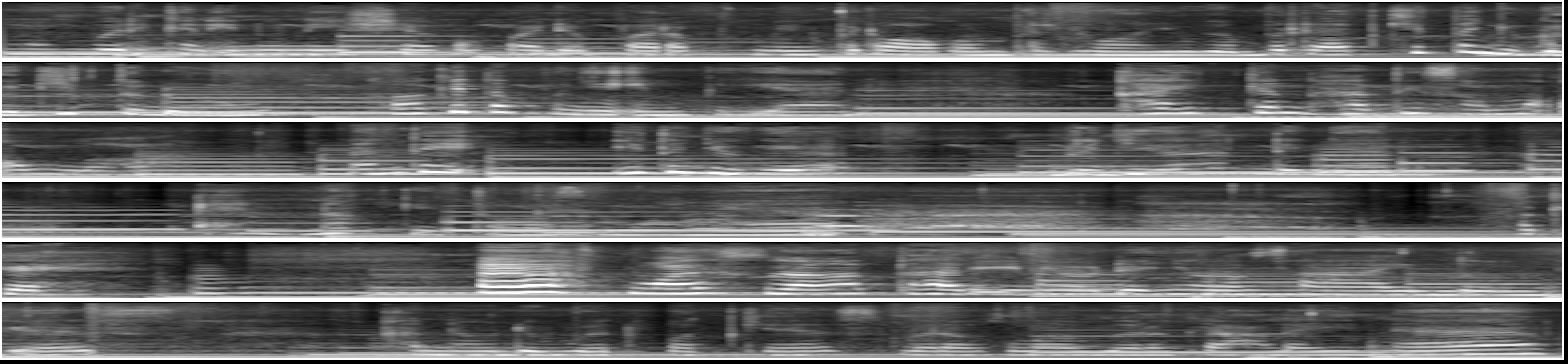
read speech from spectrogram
memberikan Indonesia kepada para pemimpin walaupun perjuangan juga berat kita juga gitu dong. Kalau kita punya impian kaitkan hati sama Allah. Nanti itu juga berjalan dengan enak gitu loh semuanya. Oke. Okay. ah puas banget hari ini udah nyelesain tugas karena udah buat podcast barakallah barakah alaina.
